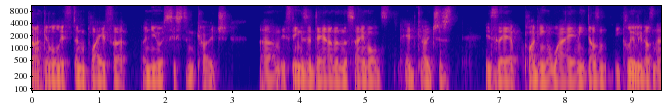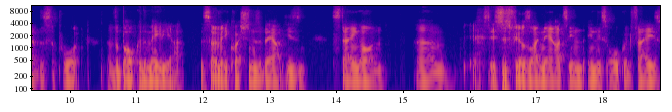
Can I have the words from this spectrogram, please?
aren't going to lift and play for a new assistant coach um, if things are down and the same old head coach is is there plugging away and he doesn't he clearly doesn't have the support of the bulk of the media. There's so many questions about his staying on. Um, it just feels like now it's in in this awkward phase.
